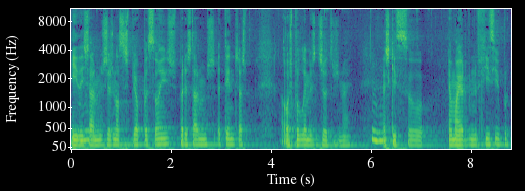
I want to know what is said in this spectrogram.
E deixarmos as nossas preocupações para estarmos atentos às, aos problemas dos outros, não é? Acho que isso é o maior benefício porque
